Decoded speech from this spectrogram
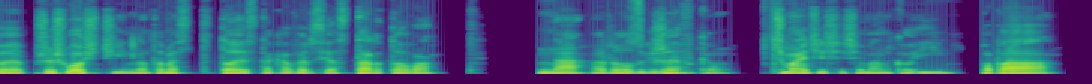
w przyszłości, natomiast to jest taka wersja startowa na rozgrzewkę. Trzymajcie się, siemanko i pa pa!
